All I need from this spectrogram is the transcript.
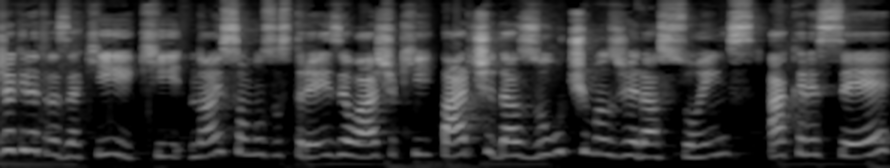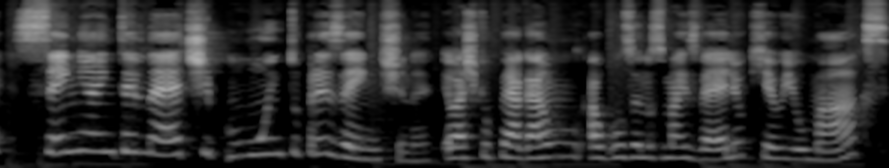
Eu já queria trazer aqui que nós somos os três, eu acho que parte das últimas gerações a crescer sem a internet muito presente, né? Eu acho que o PH é um, alguns anos mais velho que eu e o Max,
